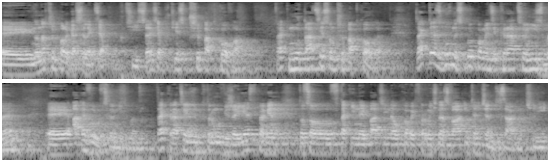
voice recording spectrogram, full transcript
Yy, No na czym polega selekcja płci? Selekcja płci jest przypadkowa. Tak? Mutacje są przypadkowe. Tak? To jest główny spór pomiędzy kreacjonizmem yy, a ewolucjonizmem. Tak? Kreacjonizm, który mówi, że jest pewien to, co w takiej najbardziej naukowej formie się nazywa intelligent design, czyli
